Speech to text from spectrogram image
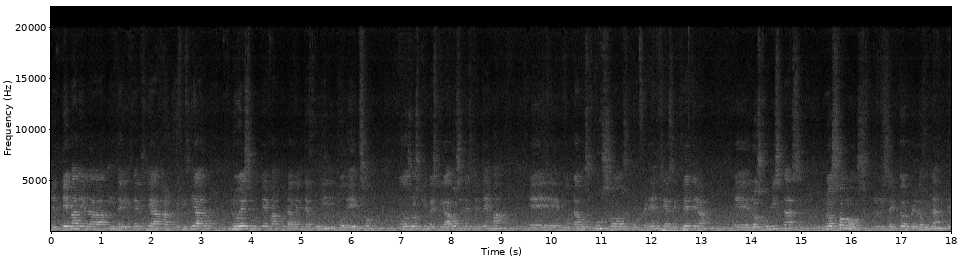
el tema de la inteligencia artificial no es un tema puramente jurídico, de hecho, todos los que investigamos en este tema, eh, montamos cursos, conferencias, etcétera, eh, los juristas no somos el sector predominante,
